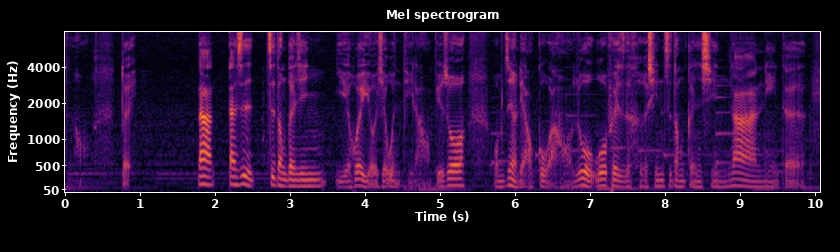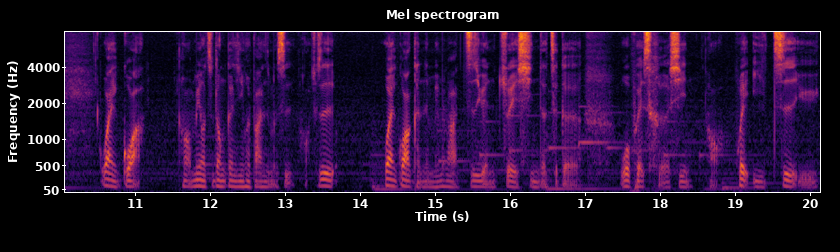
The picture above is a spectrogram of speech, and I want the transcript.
的哈，对。那但是自动更新也会有一些问题啦，比如说我们之前有聊过啊，哈，如果 WordPress 的核心自动更新，那你的外挂好没有自动更新会发生什么事？好，就是外挂可能没办法支援最新的这个 WordPress 核心，好，会以至于。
